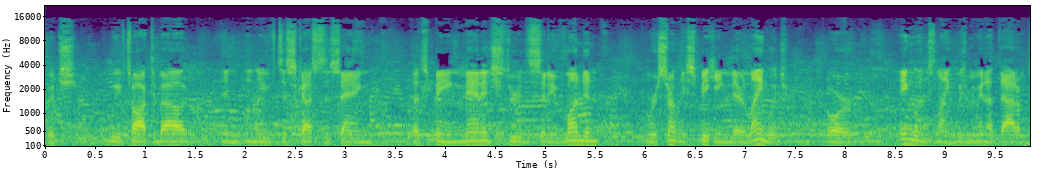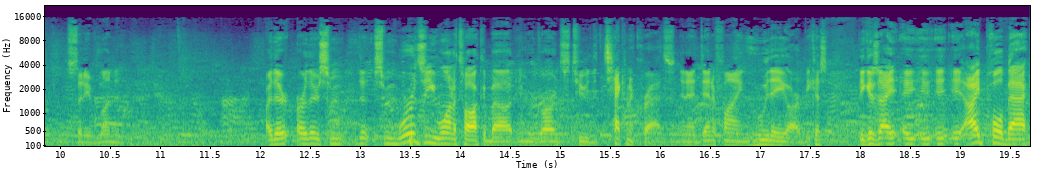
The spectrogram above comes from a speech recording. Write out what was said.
which we've talked about and, and you've discussed as saying that's being managed through the City of London. We're certainly speaking their language, or England's language, maybe not that of the City of London. Are there are there some some words that you want to talk about in regards to the technocrats and identifying who they are? Because because I I, I pull back,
